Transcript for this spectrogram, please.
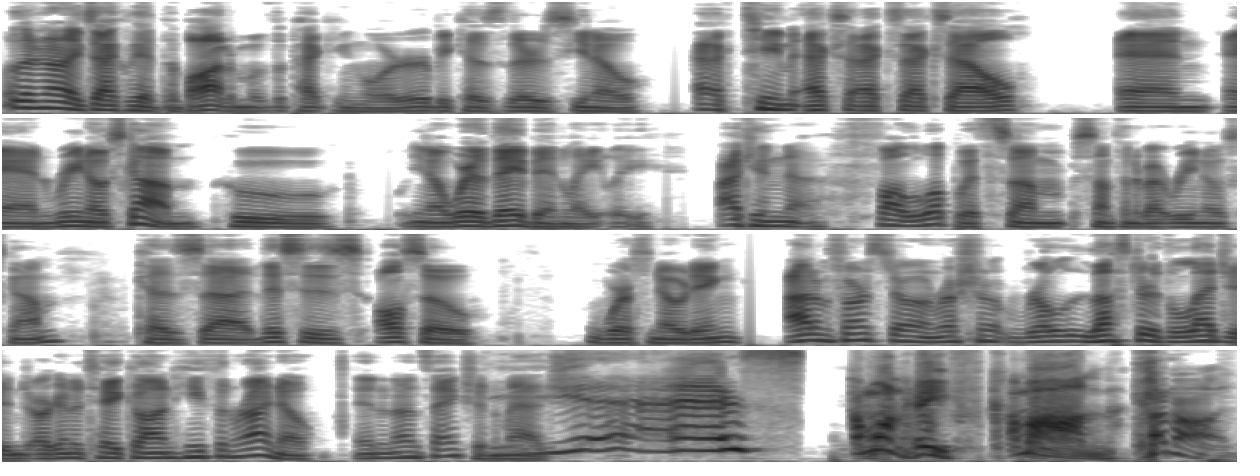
Well, they're not exactly at the bottom of the pecking order because there's you know Team XXXL and and Reno Scum who you know where have they been lately? I can uh, follow up with some something about Reno Scum because uh, this is also worth noting. Adam Thornstowe and Rush- Ru- Luster the Legend are going to take on Heath and Rhino in an unsanctioned match. Yes, come on, Heath, come on. Come on!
